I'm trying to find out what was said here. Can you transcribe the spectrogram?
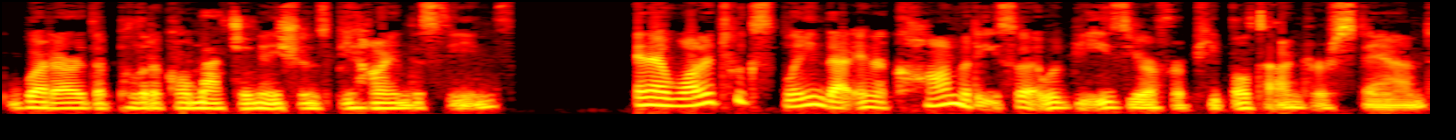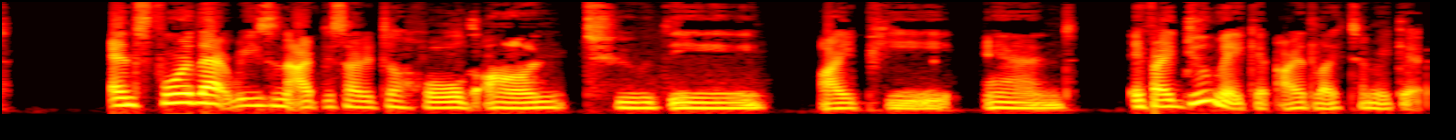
what are the political machinations behind the scenes. And I wanted to explain that in a comedy so it would be easier for people to understand. And for that reason, I've decided to hold on to the IP. And if I do make it, I'd like to make it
